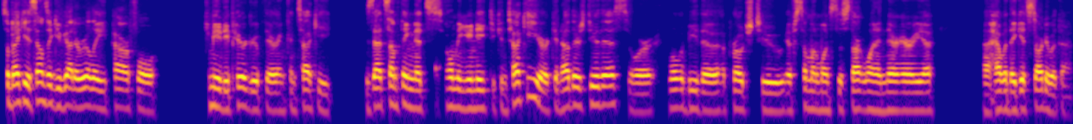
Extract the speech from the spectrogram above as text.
So, Becky, it sounds like you've got a really powerful community peer group there in Kentucky. Is that something that's only unique to Kentucky, or can others do this? Or what would be the approach to if someone wants to start one in their area? Uh, how would they get started with that?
